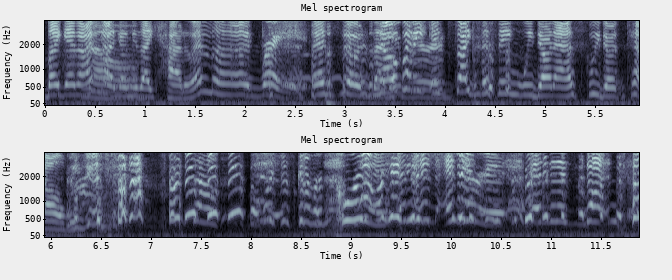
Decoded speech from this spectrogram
Like, and I'm not gonna be like, how do I look? Right. And so nobody. It's like the thing we don't ask, we don't tell. We just. But we're just gonna record Well, it and and, share and, it. and then it's not until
